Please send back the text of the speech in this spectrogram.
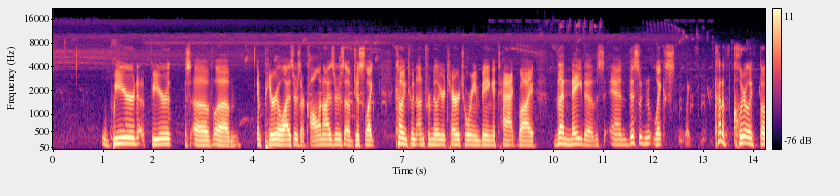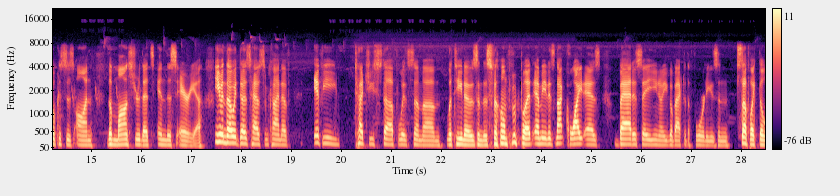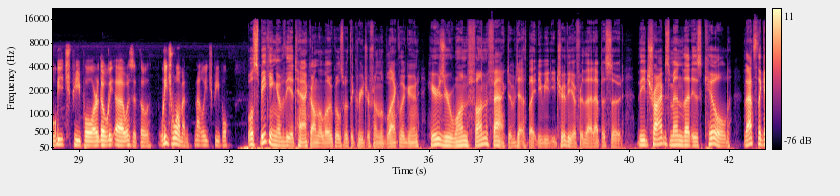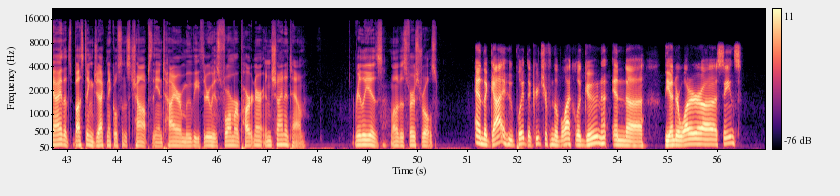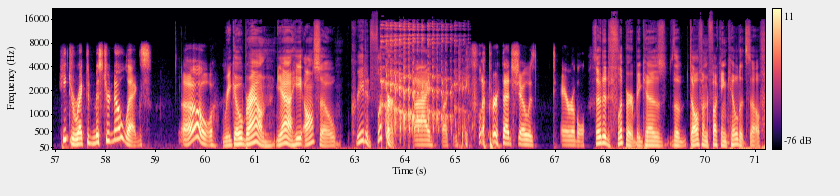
weird fears of um, imperializers or colonizers of just like coming to an unfamiliar territory and being attacked by the natives and this would like like kind of clearly focuses on the monster that's in this area, even though it does have some kind of iffy, touchy stuff with some um, Latinos in this film. but I mean, it's not quite as bad as say you know you go back to the 40s and stuff like the Leech People or the uh, was it the Leech Woman, not Leech People. Well, speaking of the attack on the locals with the creature from the Black Lagoon, here's your one fun fact of Death by DVD trivia for that episode. The tribesman that is killed that's the guy that's busting Jack Nicholson's chops the entire movie through his former partner in Chinatown. Really is one of his first roles. And the guy who played the creature from the Black Lagoon in uh, the underwater uh, scenes, he directed Mr. No Legs. Oh. Ricou Brown. Yeah, he also created Flipper. I fucking hate Flipper. That show was terrible. So did Flipper because the dolphin fucking killed itself.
